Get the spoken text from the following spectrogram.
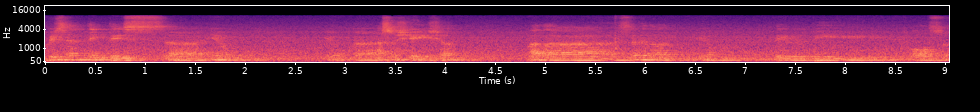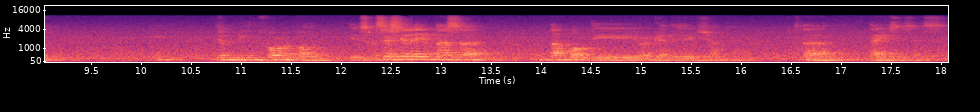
presenting this uh, yung yung uh, association para sa ganun yung they will be also they'll be informed about this. Kasi sila yung nasa on top of the organization sa dioceses.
